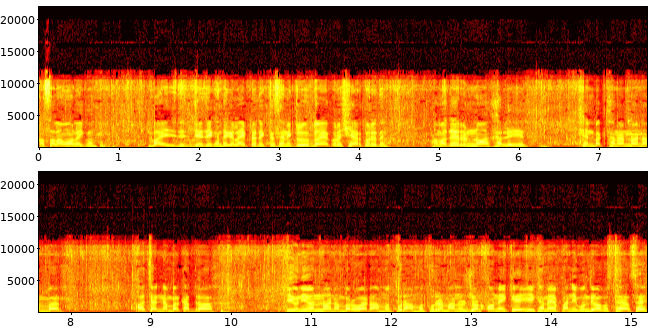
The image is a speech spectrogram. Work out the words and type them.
আসসালামু আলাইকুম। ভাই, যে- যেখান থেকে লাইভটা দেখতেছেন, একটু দয়া করে শেয়ার করে দেন। আমাদের নোয়াখালীর সেনবাগ থানার নয় নাম্বার আর চার নাম্বার কাদরা ইউনিয়ন, নয় নাম্বার ওয়ার্ড, আহমদপুর। আহমদপুরের মানুষজন অনেকেই এখানে পানিবন্দি অবস্থায় আছে।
